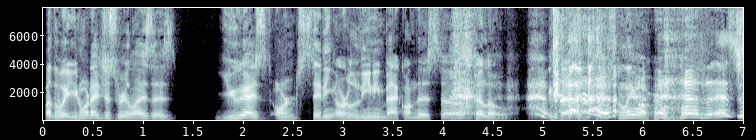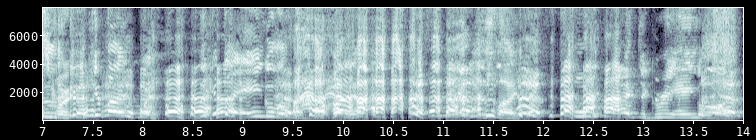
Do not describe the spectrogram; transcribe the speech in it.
by the way, you know what I just realized is you guys aren't sitting or leaning back on this uh, pillow. Is that intentionally or? That's just Look, look at my wait, look at the angle of my body. I'm sitting at this like 45 degree angle. Like,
